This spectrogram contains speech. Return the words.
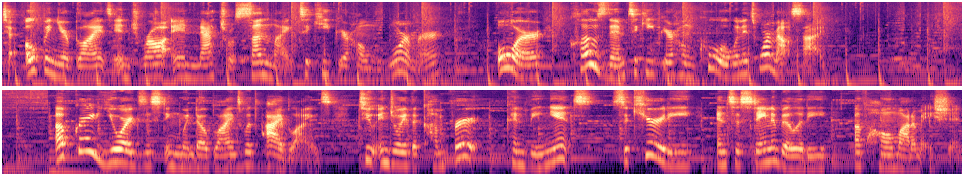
to open your blinds and draw in natural sunlight to keep your home warmer, or close them to keep your home cool when it's warm outside. Upgrade your existing window blinds with iBlinds to enjoy the comfort, convenience, security, and sustainability of home automation.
